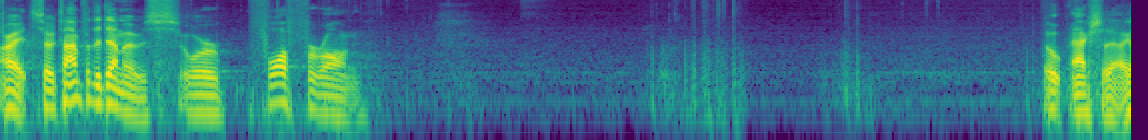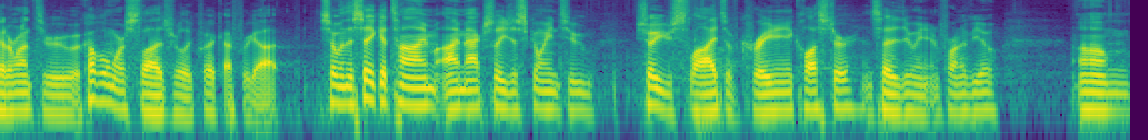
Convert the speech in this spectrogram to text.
All right, so time for the demos, or fluff for wrong. Oh, actually, I got to run through a couple more slides really quick. I forgot. So, in the sake of time, I'm actually just going to show you slides of creating a cluster instead of doing it in front of you. Um,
